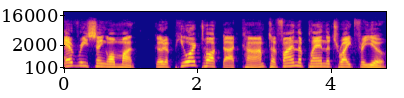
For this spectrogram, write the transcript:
every single month. Go to puretalk.com to find the plan that's right for you.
